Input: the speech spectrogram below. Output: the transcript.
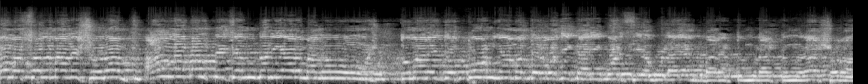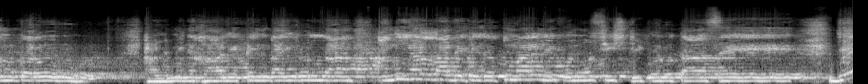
ও মুসলমান, শুনো, আল্লাহ বলতেছেন, দুনিয়ার মানুষ, তোমার যত নিয়ামতের অধিকারী করছি, ওগুলা একবার তোমরা তোমরা স্মরণ করো। হালমিন আমি আল্লাহ ব্যতীত তোমার কোনো সৃষ্টিকর্তা আছে। যে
